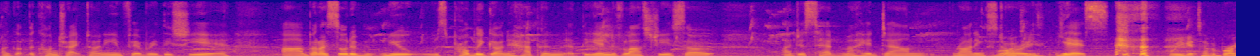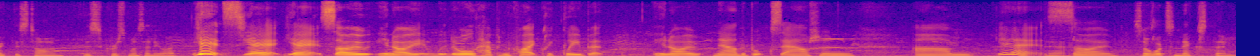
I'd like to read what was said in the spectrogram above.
I got the contract only in February this year. Uh, but I sort of knew it was probably going to happen at the end of last year, so I just had my head down writing stories. Writing. Yes. Well, you get to have a break this time, this Christmas anyway. Yes, yeah, yeah. So, you know, it, it all happened quite quickly, but, you know, now the book's out and, um, yeah, Yeah. so. So what's next then?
